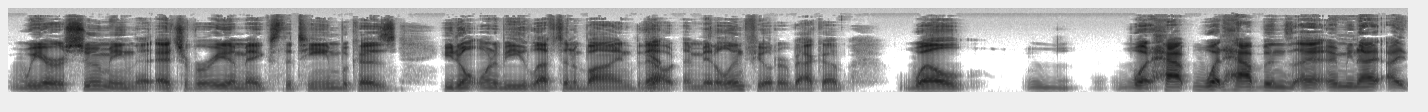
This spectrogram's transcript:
we are assuming that Hechavarria makes the team because you don't want to be left in a bind without a middle infielder backup. Well, what hap- what happens? I, I mean, I, I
